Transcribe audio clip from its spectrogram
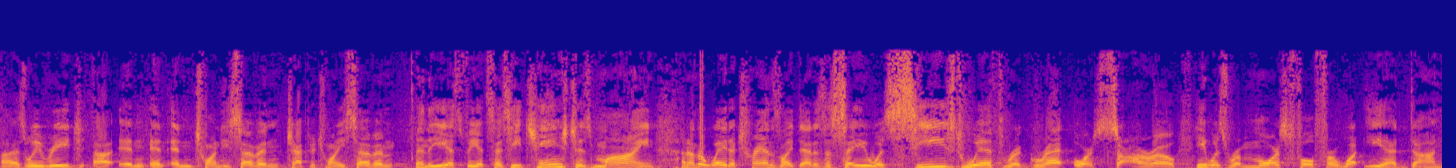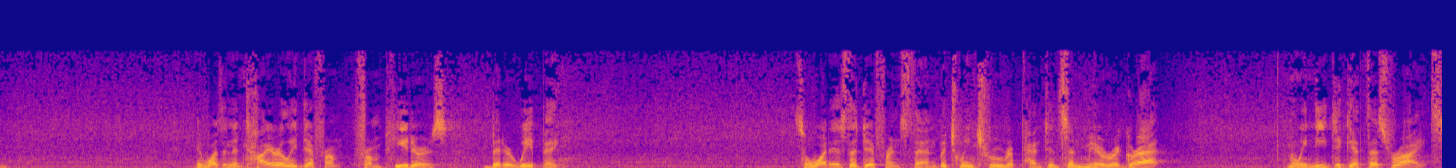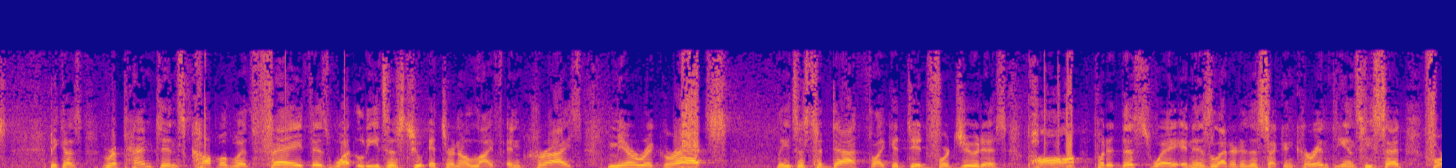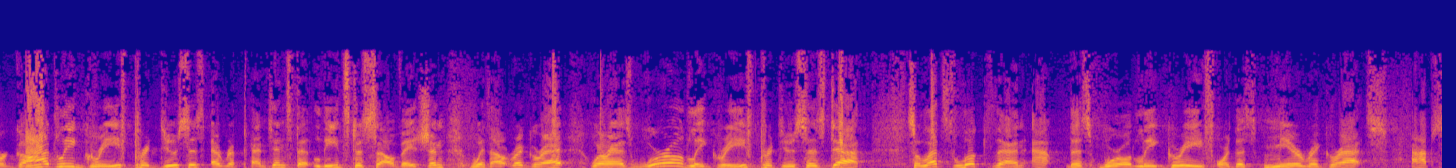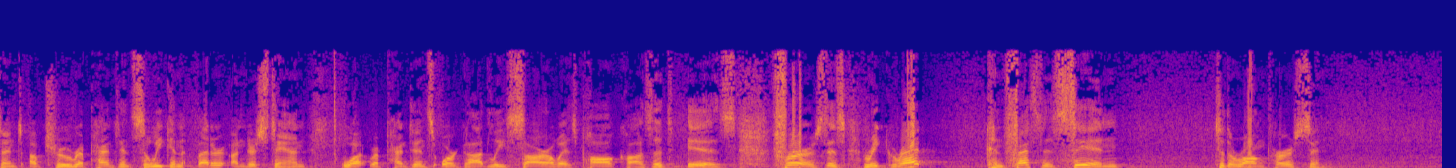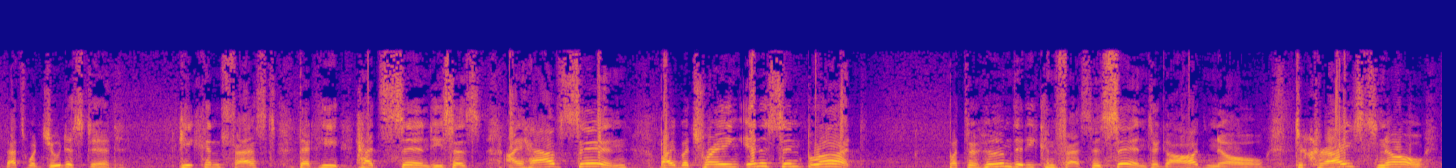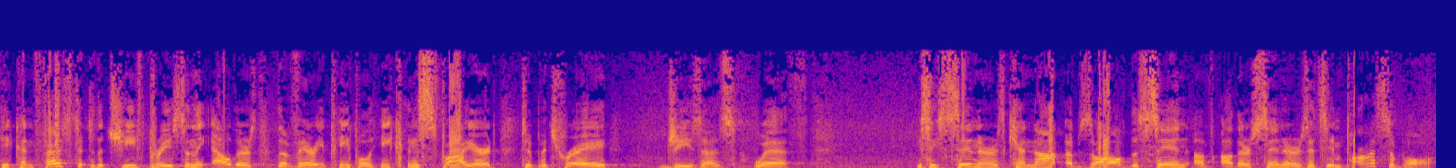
Uh, as we read uh, in, in, in 27, chapter 27, in the ESV, it says he changed his mind. Another way to translate that is to say he was seized with regret or sorrow. He was remorseful for what he had done. It wasn't entirely different from Peter's bitter weeping. So, what is the difference then between true repentance and mere regret? And we need to get this right. Because repentance coupled with faith is what leads us to eternal life in Christ. Mere regrets leads us to death like it did for Judas. Paul put it this way in his letter to the second Corinthians. He said, for godly grief produces a repentance that leads to salvation without regret, whereas worldly grief produces death. So let's look then at this worldly grief or this mere regret absent of true repentance so we can better understand what repentance or godly sorrow, as Paul calls it, is. First is regret confesses sin to the wrong person. That's what Judas did. He confessed that he had sinned. He says, I have sinned by betraying innocent blood. But to whom did he confess his sin? To God? No. To Christ? No. He confessed it to the chief priests and the elders, the very people he conspired to betray Jesus with. You see, sinners cannot absolve the sin of other sinners. It's impossible.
